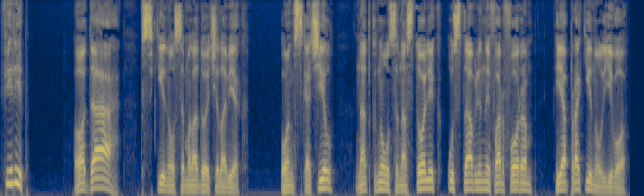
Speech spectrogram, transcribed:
Филипп?» «О да!» — вскинулся молодой человек. Он вскочил, наткнулся на столик, уставленный фарфором, и опрокинул его.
